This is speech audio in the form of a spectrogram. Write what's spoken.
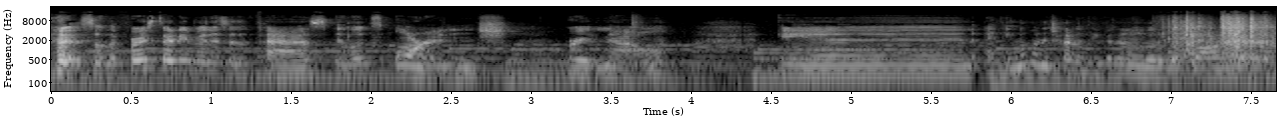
So the first 30 minutes has passed. It looks orange right now. And i think i'm gonna try to leave it in a little bit longer.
